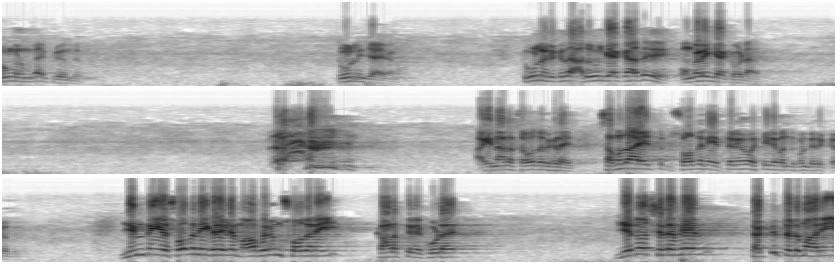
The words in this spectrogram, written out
தூங்கணும்னா இப்படி வந்துடும் தூண்லையும் சாய வேணாம். தூண் இருக்குது அதுவும் கேட்காது உங்களையும் கேட்க விடாது. அதனால சோதர்களே சமுதாயத்துக்கு சோதனை எத்தனையோ வகையில் வந்து கொண்டிருக்கிறது. இன்றைய சோதனைகளிலே மாபெரும் சோதனை காலத்திலே கூட ஏதோ சில பேர் தட்டு தடுமாறி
